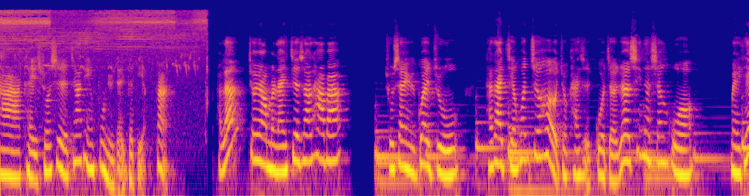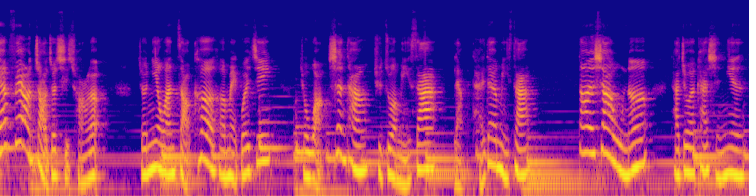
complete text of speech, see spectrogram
她可以说是家庭妇女的一个典范。好了，就让我们来介绍她吧。出生于贵族，她在结婚之后就开始过着热心的生活，每天非常早就起床了，就念完早课和玫瑰经，就往圣堂去做弥撒，两台的弥撒。到了下午呢，她就会开始念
